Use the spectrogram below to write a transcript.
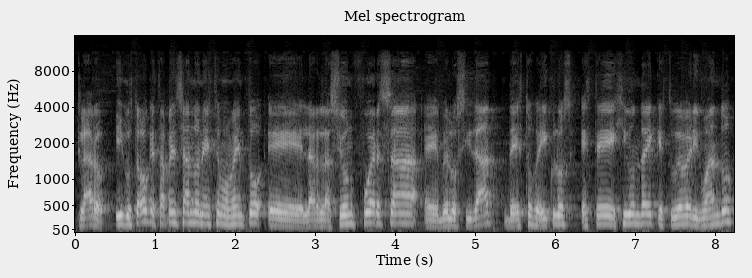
Claro, y Gustavo que está pensando en este momento eh, la relación fuerza-velocidad eh, de estos vehículos, este Hyundai que estuve averiguando,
